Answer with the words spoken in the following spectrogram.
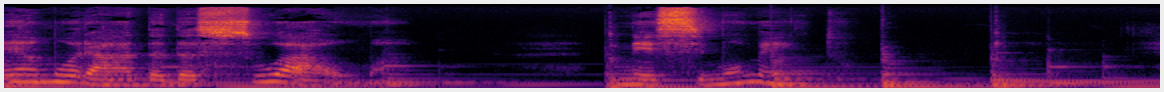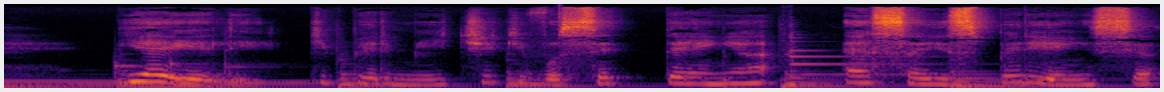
é a morada da sua alma, nesse momento. E é ele que permite que você tenha essa experiência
